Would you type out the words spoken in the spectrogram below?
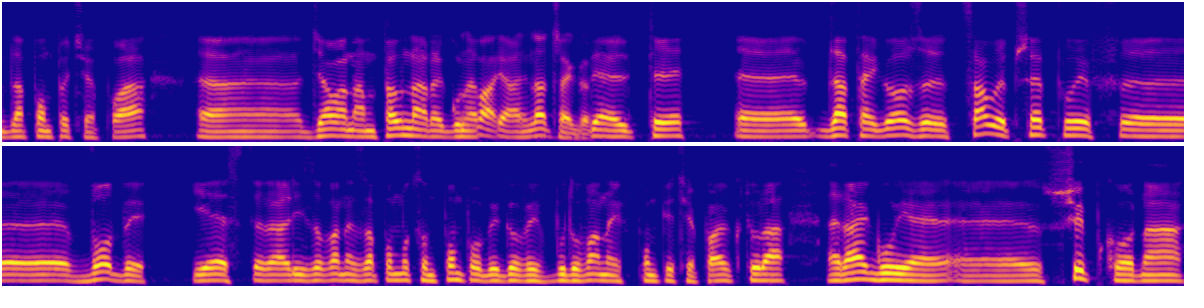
dla pompy ciepła. E, działa nam pełna No regulacja właśnie, dlaczego? delty, e, dlatego że cały przepływ e, wody jest realizowany za pomocą pompy obiegowej wbudowanej w pompie ciepła, która reaguje e, szybko na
